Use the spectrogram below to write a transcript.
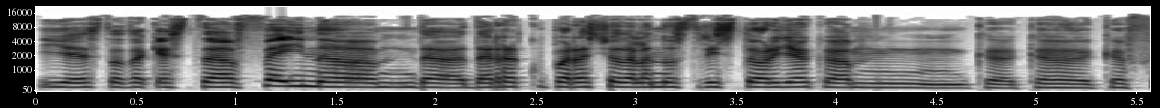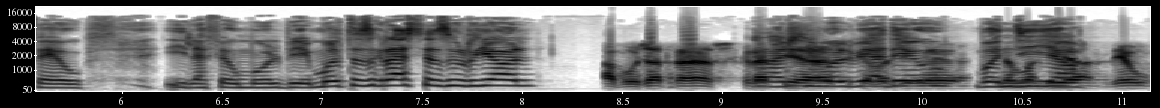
I és tota aquesta feina de, de recuperació de la nostra història que, que, que, que feu i la feu molt bé. Moltes gràcies, Oriol. A vosaltres, gràcies. Que vagi molt bé, adéu, bon, bon dia. dia. Adéu.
